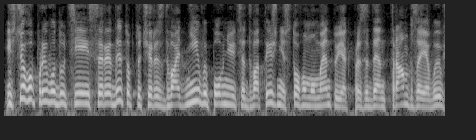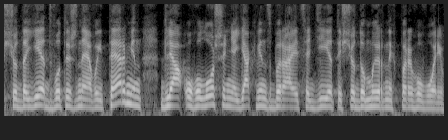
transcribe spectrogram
І з цього приводу цієї середи, тобто через два дні, виповнюється два тижні з того моменту, як президент Трамп заявив, що дає двотижневий термін для оголошення, як він збирається діяти щодо мирних переговорів.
